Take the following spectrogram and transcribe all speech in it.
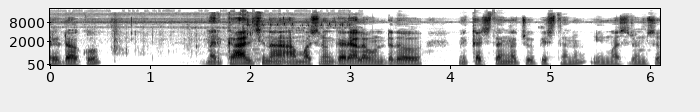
అరిటాకు. మరి కాల్చిన ఆ మష్రూమ్ కర్రీ ఎలా ఉంటుందో మీకు ఖచ్చితంగా చూపిస్తాను ఈ మష్రూమ్స్.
